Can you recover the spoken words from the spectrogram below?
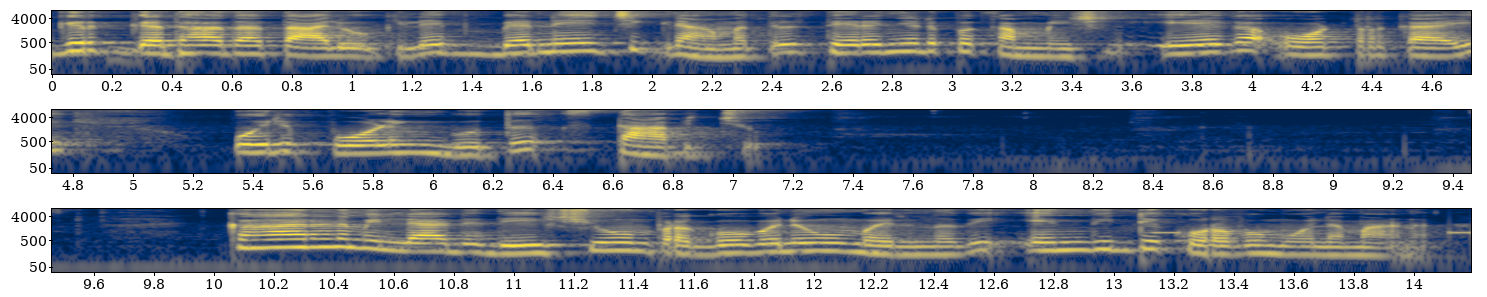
ഗിർഗദാദ താലൂക്കിലെ ബനേജി ഗ്രാമത്തിൽ തെരഞ്ഞെടുപ്പ് കമ്മീഷൻ ഏക വോട്ടർക്കായി ഒരു പോളിംഗ് ബൂത്ത് സ്ഥാപിച്ചു. കാരണമില്ലാതെ ദേഷ്യവും പ്രകോപനവും വരുന്നത് എന്തിന്റെ കുറവ് മൂലമാണ്?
